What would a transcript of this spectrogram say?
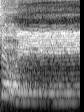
Joey.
